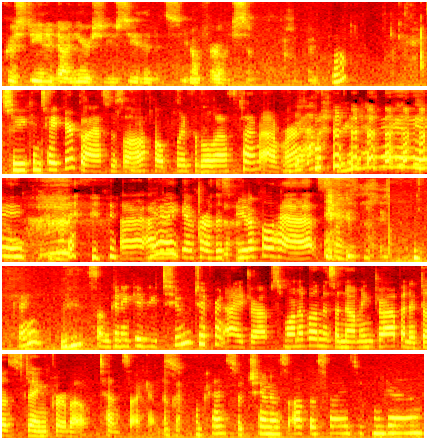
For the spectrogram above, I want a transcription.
Christina down here so you see that it's, you know, fairly simple. Okay? Hmm? So you can take your glasses off, hopefully for the last time ever. Yeah. uh, I'm going to give her this beautiful hat. So, okay. Mm-hmm. So I'm going to give you two different eye drops. One of them is a numbing drop, and it does sting for about 10 seconds. Okay. Okay. So chin is up as high as you can go.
